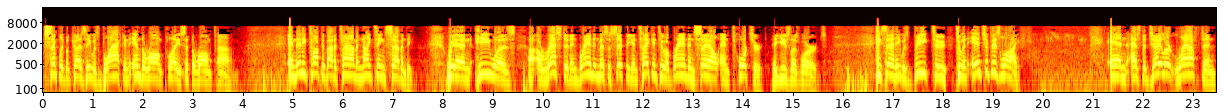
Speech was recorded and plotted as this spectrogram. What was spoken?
simply because he was black and in the wrong place at the wrong time. And then he talked about a time in 1970 when he was uh, arrested in Brandon, Mississippi and taken to a Brandon cell and tortured. He used those words. He said he was beat to, to an inch of his life and as the jailer left and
